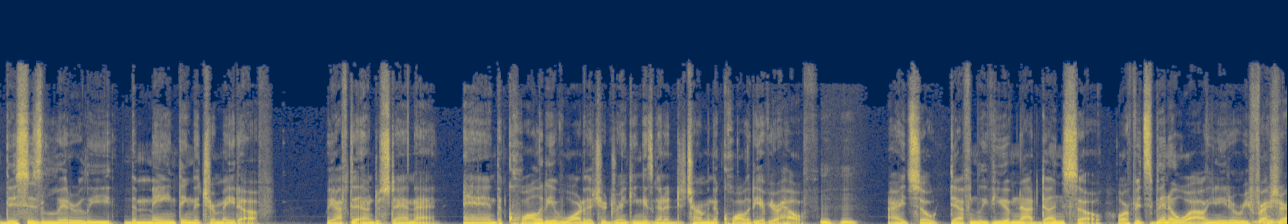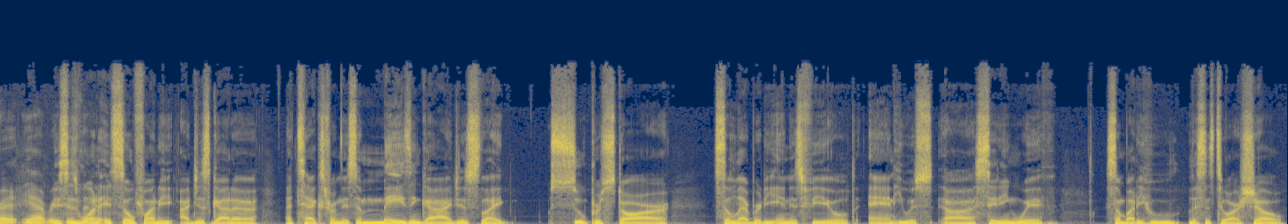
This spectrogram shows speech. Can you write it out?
this is literally the main thing that you're made of. We have to understand that. And the quality of water that you're drinking is going to determine the quality of your health. Mm-hmm. All right so definitely if you have not done so or if it's been a while you need a refresher. Re- yeah, this is one it. it's so funny i just got a, a text from this amazing guy just like superstar celebrity in his field and he was uh, sitting with somebody who listens to our show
